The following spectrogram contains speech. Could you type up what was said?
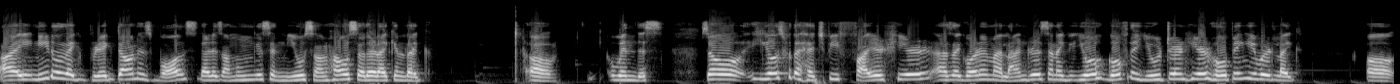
I need to like break down his balls, that is Amoonguss and Mew somehow, so that I can like uh, win this. So he goes for the HP fire here as I got in my Landorus and I go for the U-turn here hoping he would like uh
